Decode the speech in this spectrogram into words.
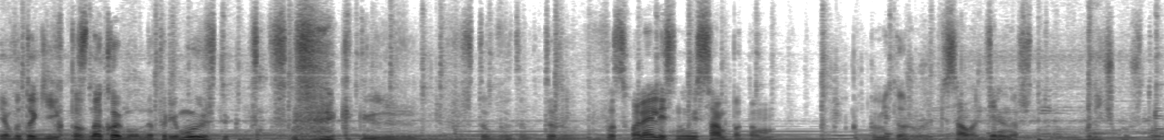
Я в итоге их познакомил напрямую, что, чтобы тоже восхвалялись, ну и сам потом мне тоже уже писал отдельно, что в личку, что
